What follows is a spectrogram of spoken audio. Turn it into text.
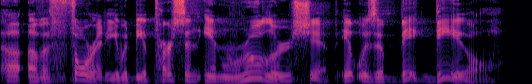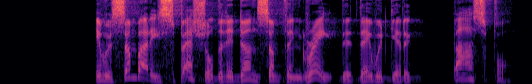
uh, of authority. It would be a person in rulership. It was a big deal. It was somebody special that had done something great that they would get a gospel.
